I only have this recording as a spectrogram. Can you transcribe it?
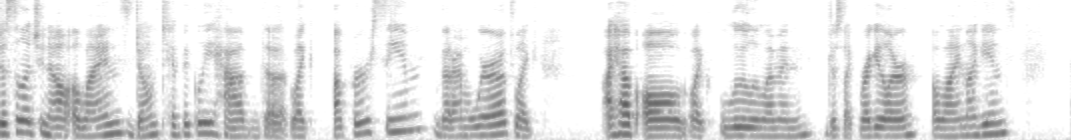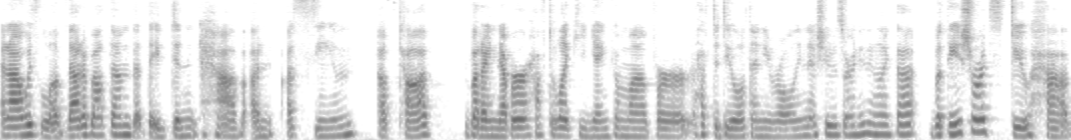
just to let you know, Aligns don't typically have the like upper seam that I'm aware of. Like I have all like Lululemon, just like regular Align leggings. And I always love that about them, that they didn't have an, a seam up top, but I never have to like yank them up or have to deal with any rolling issues or anything like that. But these shorts do have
